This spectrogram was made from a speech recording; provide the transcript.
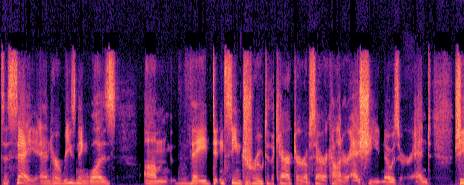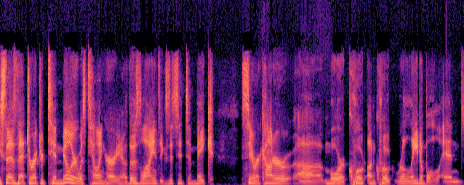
to say, and her reasoning was um, they didn't seem true to the character of Sarah Connor as she knows her. And she says that director Tim Miller was telling her, you know, those lines existed to make Sarah Connor uh, more quote unquote relatable. And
